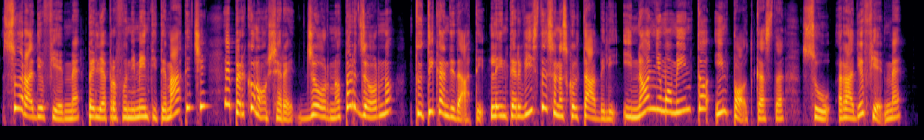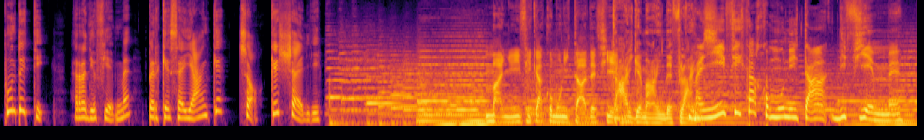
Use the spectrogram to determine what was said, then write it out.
su Radio Fiemme per gli approfondimenti tematici e per conoscere giorno per giorno tutti i candidati. Le interviste sono ascoltabili in ogni momento in podcast su radiofiemme.it. Radio Fiemme perché sei anche ciò che scegli. Magnifica comunità de Fiemme. Allgemeine Fleiß. Magnifica comunità di Fiemme.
